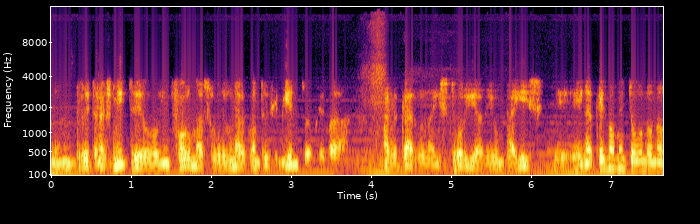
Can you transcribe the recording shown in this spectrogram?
mm, retransmite o informa sobre un acontecimiento que va a marcar la historia de un país. Eh, en aquel momento uno no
